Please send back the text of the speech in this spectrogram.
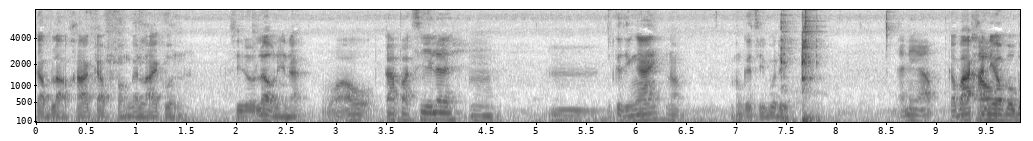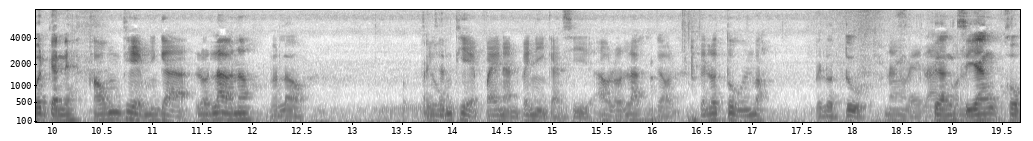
กลับลาวคากลับพร้อมกันหลายคนสิรถเรานี่นะว้าวกลับปักซี่เลย อืมอืมมันก็สิง่ายเนาะมันก็สิบ่ได้ อันนี้ครับกระบะคันเดียวบ่เบิดกันเนี่ยเขากรุงเทพนี่กะรถเล่าเนาะรถเราไปอยู่กจัดรุงเทพไปนั่นไปนี่กะสีเอารถเล่าคือเก่าล่ะเป็นรถตู้แมันบ่ไปรถตู้นั่งหลายๆเครื่องคนเสียงครบ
